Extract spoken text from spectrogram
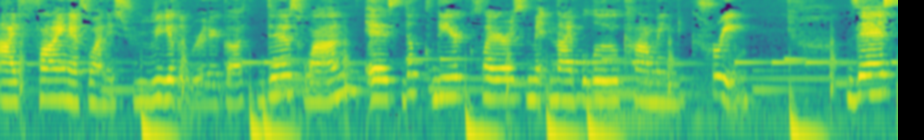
I find this one is really, really good. This one is the Clear Klairs Midnight Blue Calming Cream this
